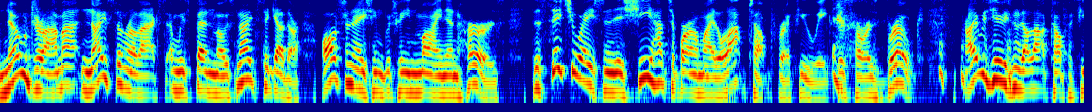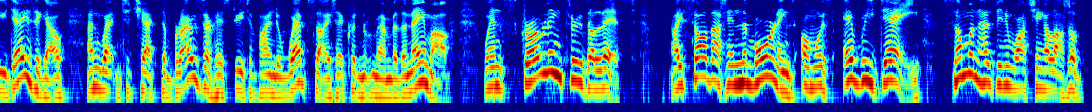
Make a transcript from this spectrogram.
No drama, nice and relaxed, and we spend most nights together, alternating between mine and hers. The situation is she had to borrow my laptop for a few weeks as hers broke. I was using the laptop a few days ago and went to check the browser history to find a website I couldn't remember the name of. When scrolling through the list, I saw that in the mornings almost every day, someone has been watching a lot of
